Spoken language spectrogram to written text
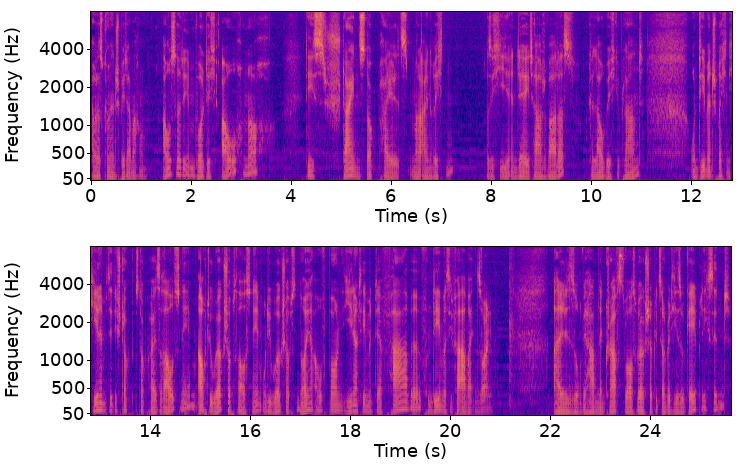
Aber das können wir dann später machen. Außerdem wollte ich auch noch die Stein-Stockpiles mal einrichten. Also hier in der Etage war das, glaube ich, geplant und dementsprechend hier in der Mitte die Stock Stockpiles rausnehmen, auch die Workshops rausnehmen und die Workshops neu aufbauen, je nachdem mit der Farbe von dem, was sie verarbeiten sollen. Also, wir haben den Crafts Wars Workshop, die zum Beispiel hier so gelblich sind,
